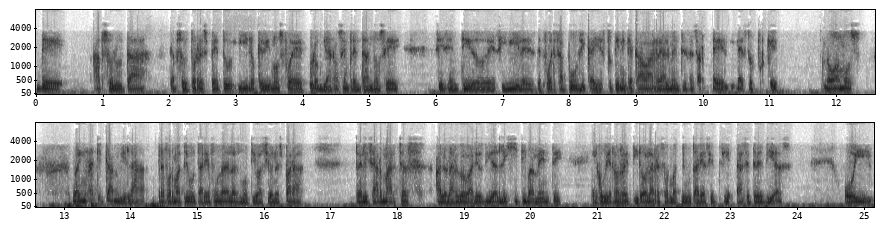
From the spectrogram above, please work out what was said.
de absoluta, de absoluto respeto y lo que vimos fue colombianos enfrentándose sin sentido, de civiles, de fuerza pública y esto tiene que acabar realmente, César, eh, Néstor, porque no vamos, no hay nada que cambie. La reforma tributaria fue una de las motivaciones para realizar marchas a lo largo de varios días legítimamente. El gobierno retiró la reforma tributaria hace, hace tres días. Hoy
